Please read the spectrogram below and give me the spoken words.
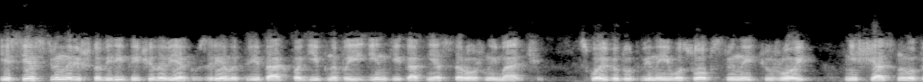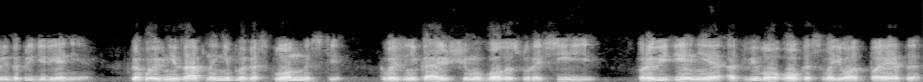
Естественно ли, что великий человек в зрелых летах погиб на поединке, как неосторожный мальчик? Сколько тут вины его собственной, чужой, несчастного предопределения? какой внезапной неблагосклонности к возникающему голосу России провидение отвело око свое от поэта,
